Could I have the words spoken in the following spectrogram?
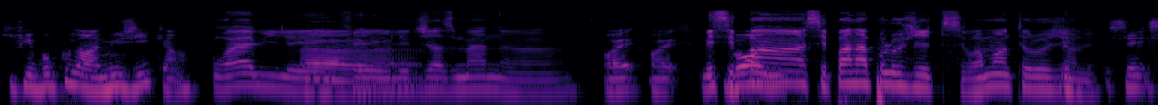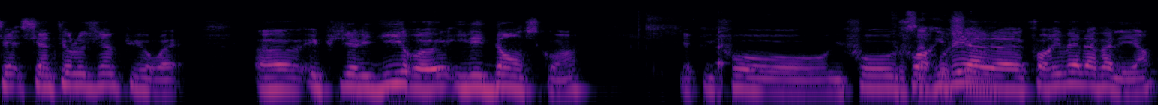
qui fait beaucoup dans la musique. Hein. Ouais, lui, il est, il, est euh, jazzman. Ouais, ouais. Mais c'est pas, c'est pas un apologète, c'est vraiment un théologien, lui. C'est un théologien pur, ouais. et puis, j'allais dire, il est dense, quoi. Hein. il faut, il faut, faut, arriver à, faut arriver à la vallée. Hein.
